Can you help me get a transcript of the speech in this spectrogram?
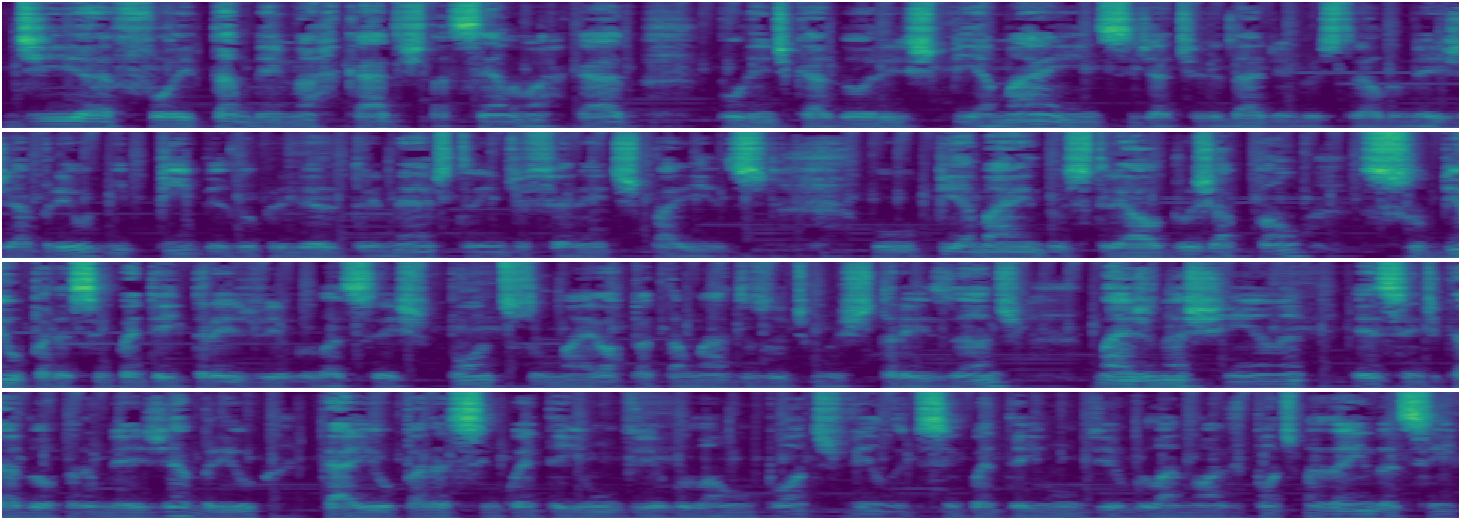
dia foi também marcado, está sendo marcado por indicadores PMI, Índice de Atividade Industrial do mês de abril, e PIB do primeiro trimestre em diferentes países. O PMI industrial do Japão subiu para 53,6 pontos, o maior patamar dos últimos três anos, mas na China, esse indicador para o mês de abril caiu para 51,1 pontos, vindo de 51,9 pontos, mas ainda assim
